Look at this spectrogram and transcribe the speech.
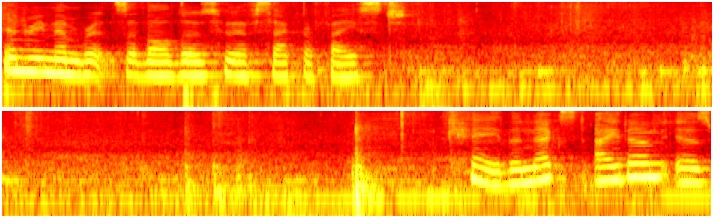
In remembrance of all those who have sacrificed. Okay, the next item is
